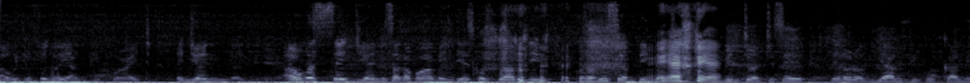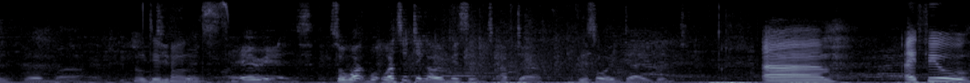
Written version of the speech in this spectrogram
are with your fellow young people, right? And you're in, I almost said you're in Lusaka for how many days? Because probably because of this same thing that Yeah, yeah. I've been told to say there are a lot of young people coming from uh, different Different. areas. So, what what- what's your takeaway message after this whole entire event? Um, I feel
